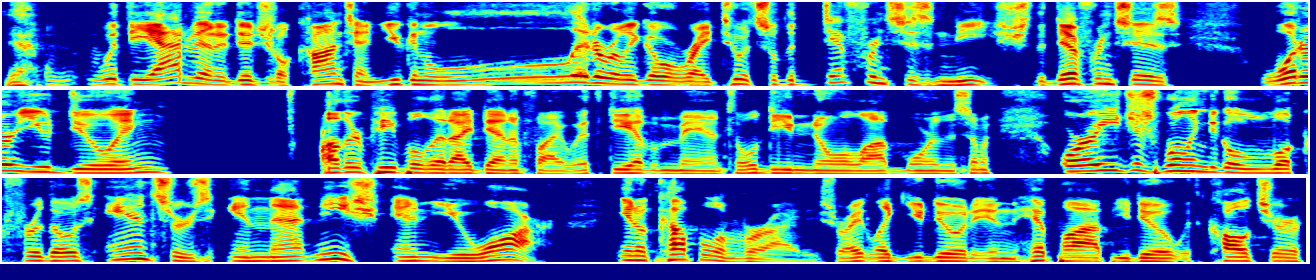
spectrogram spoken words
Yeah. With the advent of digital content, you can literally go right to it. So the difference is niche. The difference is what are you doing? Other people that identify with. Do you have a mantle? Do you know a lot more than someone? Or are you just willing to go look for those answers in that niche? And you are in a couple of varieties, right? Like you do it in hip hop, you do it with culture,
